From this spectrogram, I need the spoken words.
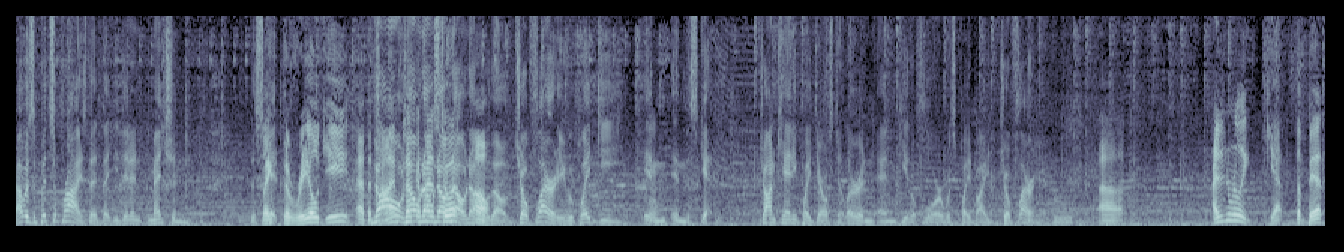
I was a bit surprised that, that you didn't mention the skit. Like the real Guy at the no, time no, took no, offense no, to no, it? no, oh. no. Joe Flaherty, who played Guy in, hmm. in the skit. John Candy played Daryl Sittler, and, and Guy Lafleur was played by Joe Flaherty, who. Uh, I didn't really get the bit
